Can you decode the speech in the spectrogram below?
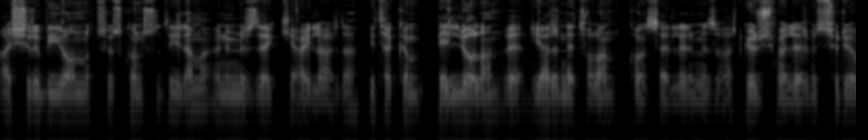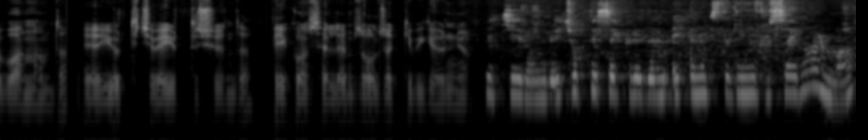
aşırı bir yoğunluk söz konusu değil ama önümüzdeki aylarda bir takım belli olan ve yarı net olan konserlerimiz var. Görüşmelerimiz sürüyor bu anlamda. E, yurt içi ve yurt dışında epey konserlerimiz olacak gibi görünüyor. Peki Roni Bey çok teşekkür ederim. Eklemek istediğiniz bir şey var mı?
